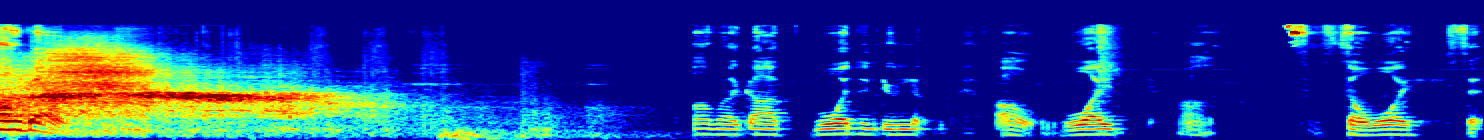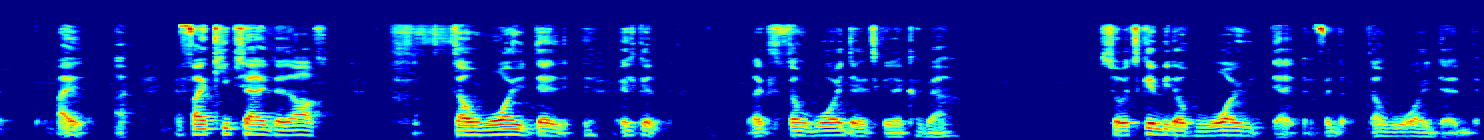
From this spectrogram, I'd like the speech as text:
Oh no! Oh my god, what did you know? Oh, what? Oh, the void. The, I, I, if I keep setting it off, the void that is good, like the void that is gonna come out. So it's gonna be the void dead for the, the void dead.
